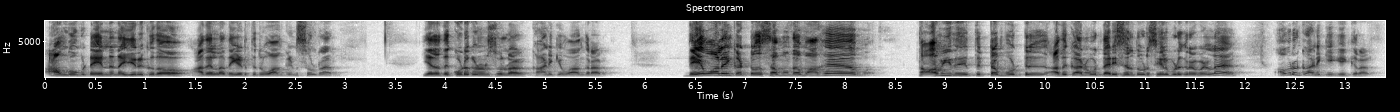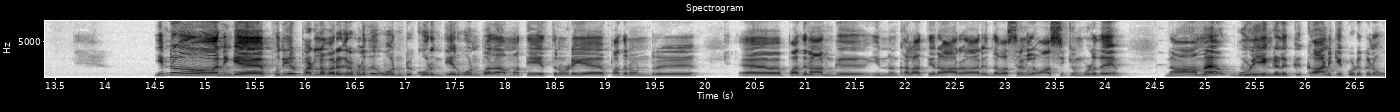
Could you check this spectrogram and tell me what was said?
அவங்கக்கிட்ட என்னென்ன இருக்குதோ அதெல்லாம் எடுத்துகிட்டு வாங்கன்னு சொல்கிறார் எதை கொடுக்கணும்னு சொல்கிறார் காணிக்க வாங்குறார். தேவாலயம் கட்டுவது சம்மந்தமாக தாவிது திட்டம் போட்டு அதுக்கான ஒரு தரிசனத்தோடு செயல்படுகிறவங்கள அவரும் காணிக்கை கேட்குறார். இன்னும் நீங்கள் புதிய ஏற்பாட்டில் வருகிற பொழுது ஒன்று கொருந்தியர் ஒன்பதாம் மத்தியத்தினுடைய பதினொன்று பதினான்கு இன்னும் கலாத்தியர் ஆறு ஆறு இந்த வசனங்களை வாசிக்கும் பொழுது நாம் ஊழியங்களுக்கு காணிக்கை கொடுக்கணும்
